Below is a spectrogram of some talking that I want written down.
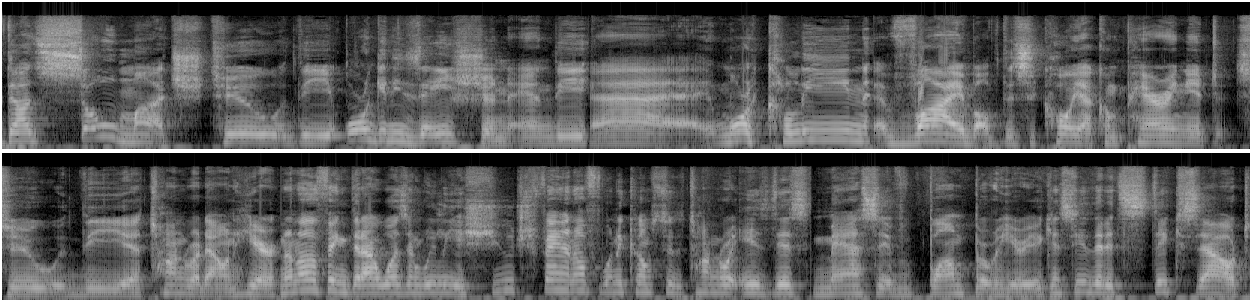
does so much to the organization and the uh, more clean vibe of the Sequoia comparing it to the uh, Tundra down here. And another thing that I wasn't really huge fan of when it comes to the Tundra is this massive bumper here. You can see that it sticks out.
